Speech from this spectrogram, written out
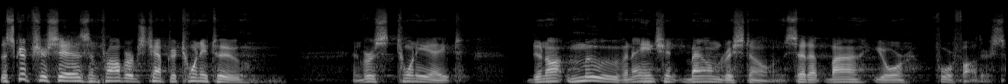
The scripture says in Proverbs chapter 22 and verse 28 do not move an ancient boundary stone set up by your forefathers.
